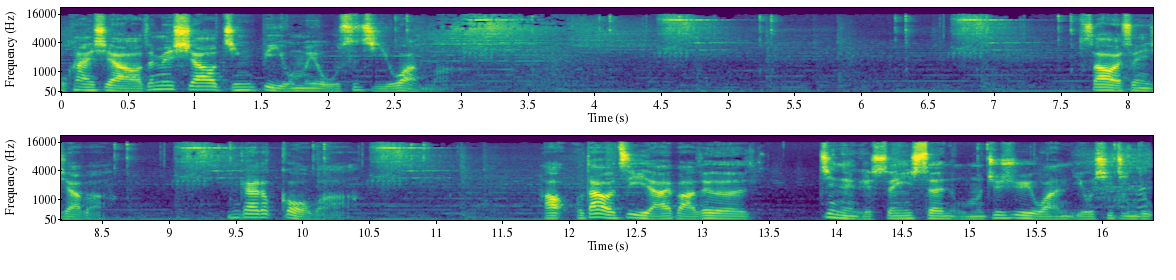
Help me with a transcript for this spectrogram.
我看一下啊，这边需要金币，我们有五十几万嘛，稍微升一下吧，应该都够吧。好，我待会自己来把这个技能给升一升，我们继续玩游戏进度，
